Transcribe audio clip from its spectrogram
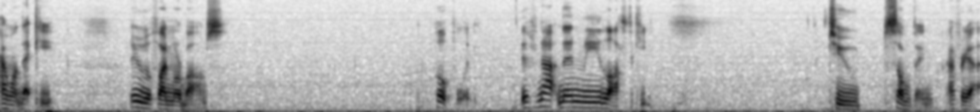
I want that key. Maybe we'll find more bombs. Hopefully. If not, then we lost the key. To something. I forgot.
